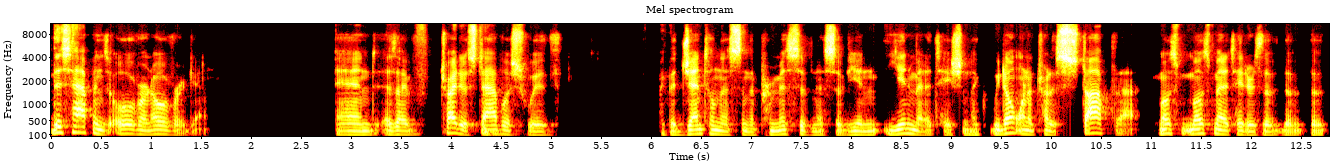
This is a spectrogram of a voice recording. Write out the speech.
this happens over and over again. And as I've tried to establish with like the gentleness and the permissiveness of yin, yin meditation, like we don't want to try to stop that. Most most meditators, the the the,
